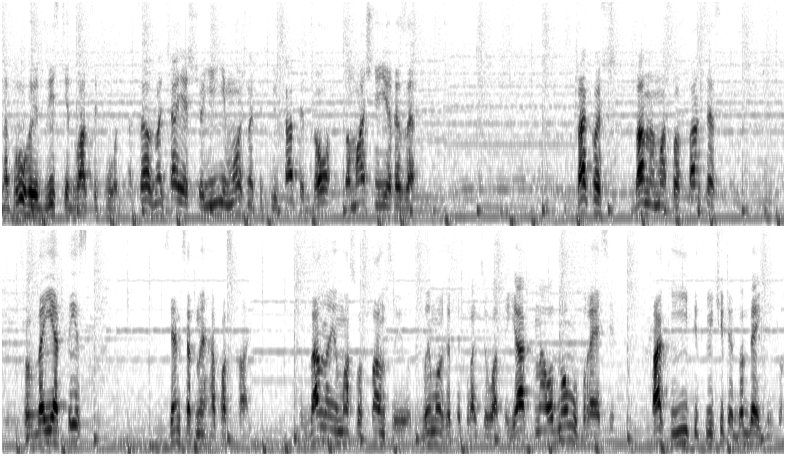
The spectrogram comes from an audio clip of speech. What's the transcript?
напругою 220 вольт. А це означає, що її можна підключати до домашньої розетки. Також дана маслостанція создає тиск 70 МПа. З даною маслостанцією ви можете працювати як на одному пресі, так і її підключити до декількох.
